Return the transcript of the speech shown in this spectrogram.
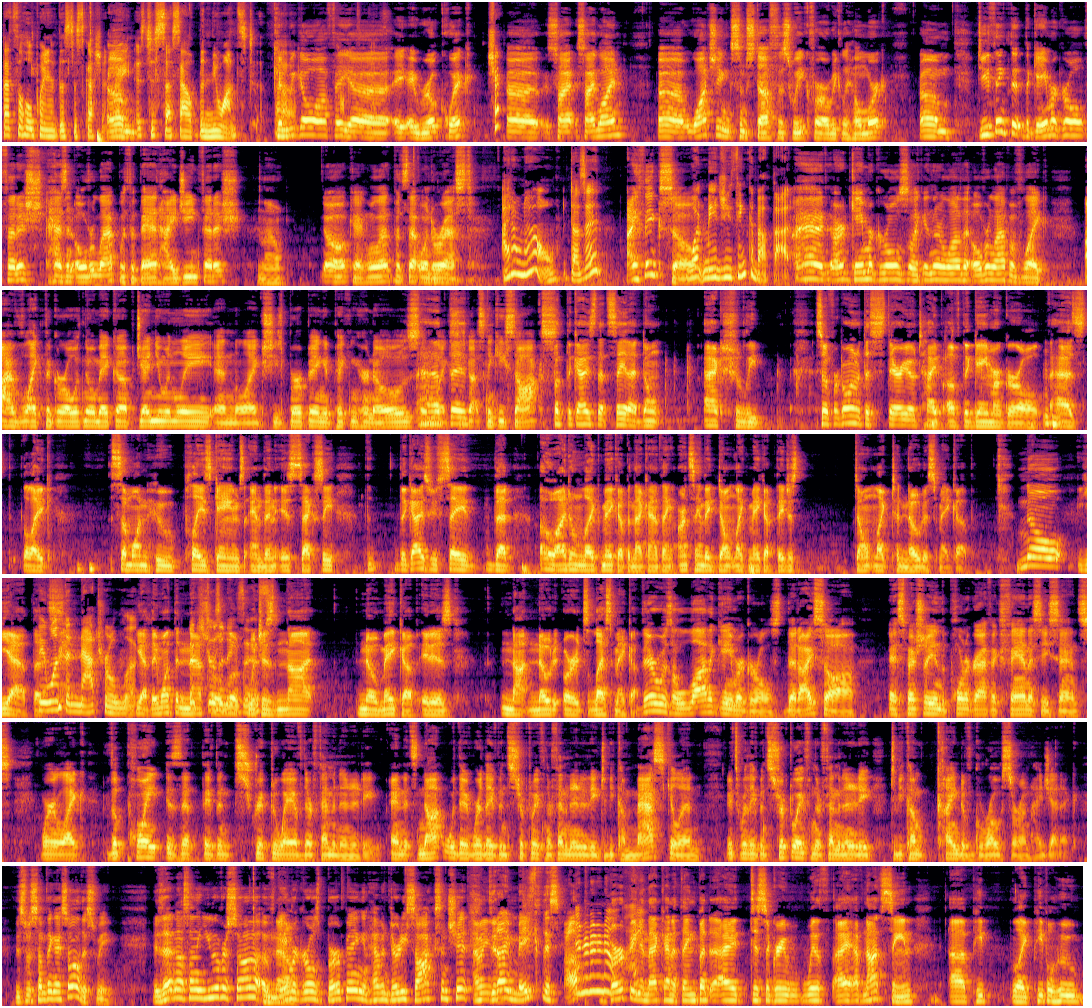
That's the whole point of this discussion, Um, right? Is to suss out the nuanced. can uh, we go off a uh, a, a real quick Sure. uh, si- sideline? Uh, watching some stuff this week for our weekly homework. Um, do you think that the gamer girl fetish has an overlap with the bad hygiene fetish? No. Oh, okay. Well, that puts that one to rest. I don't know. Does it? I think so. What made you think about that? Uh, aren't gamer girls like? Isn't there a lot of that overlap of like? I've liked the girl with no makeup genuinely, and like she's burping and picking her nose, and Uh, like they- she's got stinky socks. But the guys that say that don't actually. So if we're going with the stereotype of the gamer girl mm-hmm. as like someone who plays games and then is sexy, the, the guys who say that oh I don't like makeup and that kind of thing aren't saying they don't like makeup. They just don't like to notice makeup. no, Yeah, that's, they want the natural look. yeah they want the natural doesn't look, exist. which is not no makeup. It is not noted or it's less makeup. there was a lot of gamer girls that I saw, especially in the pornographic fantasy sense, where like the point is that they've been stripped away of their femininity, and it's not where they where they've been stripped away from their femininity to become masculine. It's where they've been stripped away from their femininity to become kind of gross or unhygienic. This was something I saw this week. Is that not something you ever saw of No. gamer girls burping and having dirty socks and shit? I mean- did I make this up? No, no, no, no, no. burping I- and that kind of thing. But I disagree with. I have not seen uh, peop, like people who.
